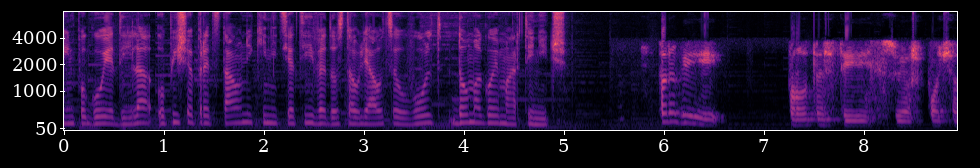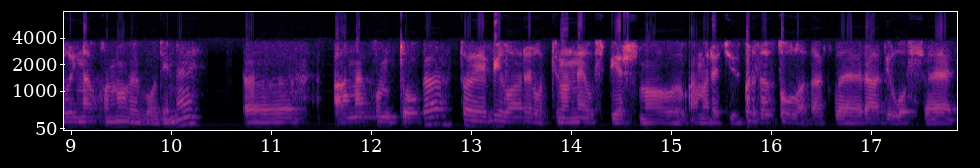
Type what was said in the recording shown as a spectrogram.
in pogoje dela opiše predstavnik inicijative dostavljavcev Volt Domagoj Martinič. Prvi protesti su još počeli nakon nove godine, uh, a nakon toga to je bilo relativno neuspješno, ajmo reći iz brda s dola, dakle radilo se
